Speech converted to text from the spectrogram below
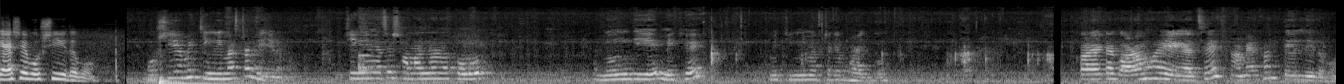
গ্যাসে বসিয়ে দেবো। বসিয়ে আমি চিংড়ি মাছটা ভেজে নেব। চিংড়ি মাছের সামান্য হলুদ নুন দিয়ে মেখে আমি চিংড়ি মাছটাকে ভাজবো। কড়াইটা গরম হয়ে গেছে আমি এখন তেল দিয়ে দেবো।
